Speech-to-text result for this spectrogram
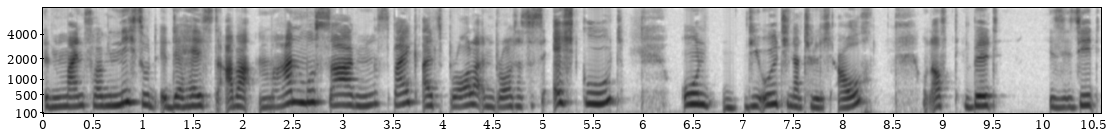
in meinen Folgen nicht so der hellste. Aber man muss sagen, Spike als Brawler in Brawl, das ist echt gut. Und die Ulti natürlich auch. Und auf dem Bild seht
